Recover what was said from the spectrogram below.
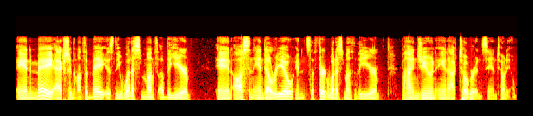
And May, actually, the month of May is the wettest month of the year in Austin and Del Rio, and it's the third wettest month of the year behind June and October in San Antonio.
